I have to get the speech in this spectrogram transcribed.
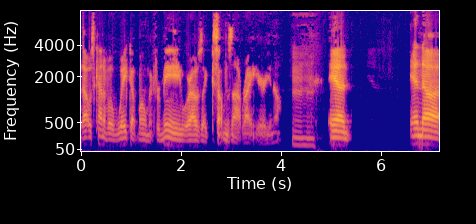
that was kind of a wake up moment for me where I was like, something's not right here, you know? Mhm. and and uh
